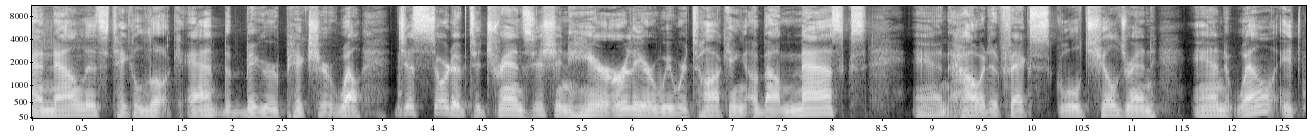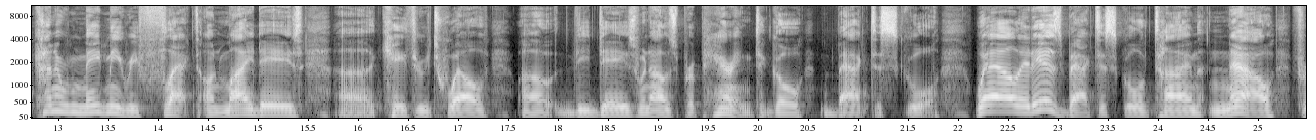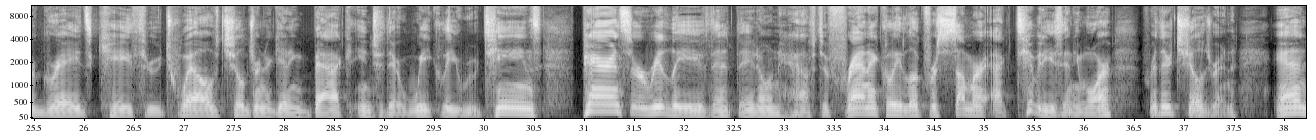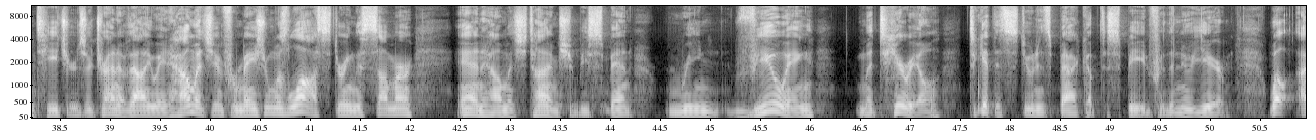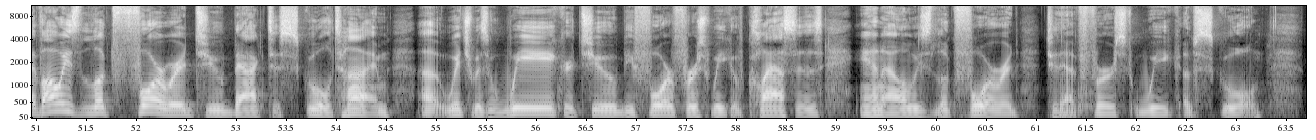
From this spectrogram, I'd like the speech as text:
And now let's take a look at the bigger picture. Well, just sort of to transition here, earlier we were talking about masks and how it affects school children. And well, it kind of made me reflect on my days, uh, K through 12, uh, the days when I was preparing to go back to school. Well, it is back to school time now for grades K through 12. Children are getting back into their weekly routines. Parents are relieved that they don't have to frantically look for summer activities anymore for their children. And teachers are trying to evaluate how much information was lost during the summer and how much time should be spent reviewing material to get the students back up to speed for the new year? Well, I've always looked forward to back to school time, uh, which was a week or two before first week of classes, and I always look forward to that first week of school.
